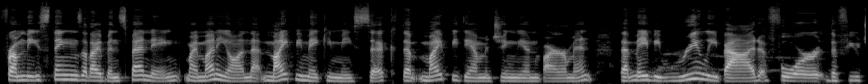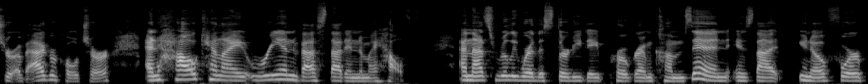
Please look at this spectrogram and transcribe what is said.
from these things that I've been spending my money on that might be making me sick, that might be damaging the environment, that may be really bad for the future of agriculture? And how can I reinvest that into my health? And that's really where this 30 day program comes in is that, you know, for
